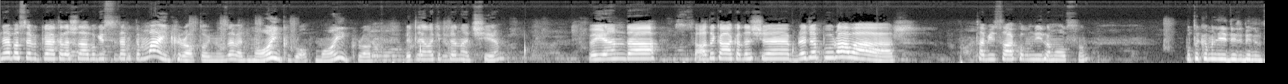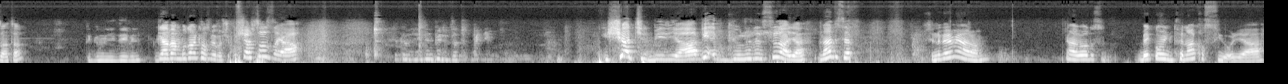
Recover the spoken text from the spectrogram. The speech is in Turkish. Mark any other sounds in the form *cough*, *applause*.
Ne basabilik arkadaşlar bugün sizlerle birlikte Minecraft oynuyoruz. Evet Minecraft, Minecraft. Bekle yanındaki planı açayım. Ve yanımda Sadık arkadaşım Recep Buğra var. Tabii sağ kolum değil ama olsun. Bu takımın lideri benim zaten. Takımın lideri benim. Gel ben buradan kazmaya başlıyorum. İş da ya. Takımın lideri benim zaten benim. İşi açın bir ya. Bir görülürsün ya. Neredesin? Seni görmüyorum. Ya oradasın. Bekle oyun fena kasıyor ya.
